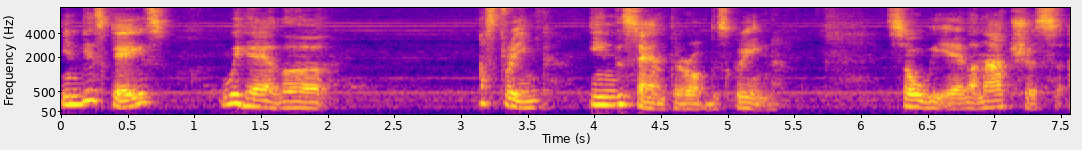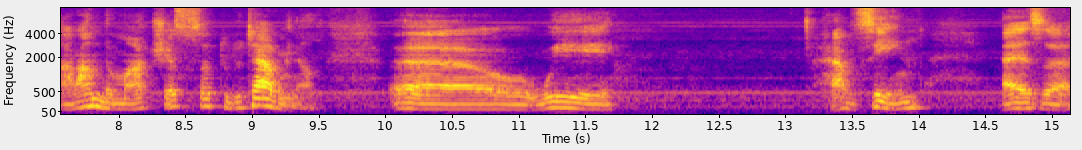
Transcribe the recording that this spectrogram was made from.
In this case, we have a a string in the center of the screen. So we have an access, a random access to the terminal. Uh, we have seen as a,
